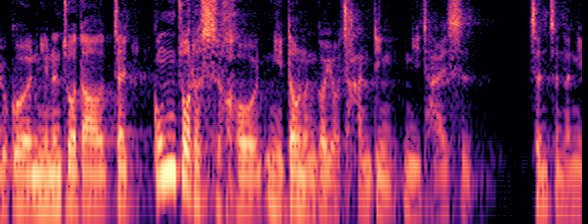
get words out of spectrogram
如果你能做到在工作的时候你都能够有禅定，你才是真正的牛。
